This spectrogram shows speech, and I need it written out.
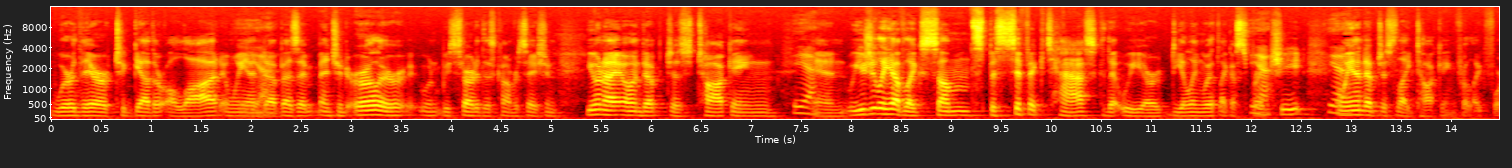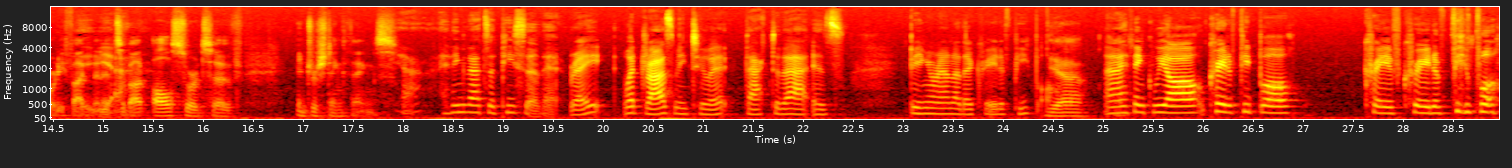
we're there together a lot. And we end yeah. up, as I mentioned earlier when we started this conversation, you and I end up just talking. Yeah. And we usually have like some specific task that we are dealing with, like a spreadsheet. Yeah. And we end up just like talking for like 45 minutes about all sorts of interesting things. Yeah. I think that's a piece of it, right? What draws me to it, back to that, is being around other creative people. Yeah. And I think we all, creative people, crave creative people.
